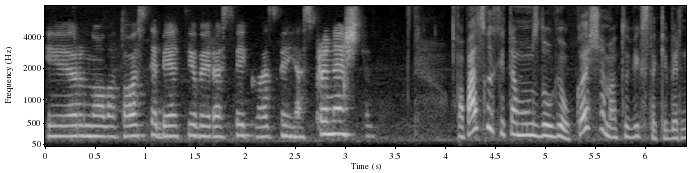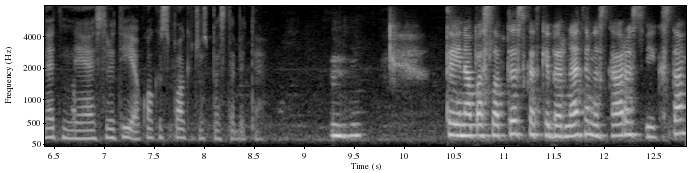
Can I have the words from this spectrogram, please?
ir nuolatos stebėti įvairias veiklas bei jas pranešti Papasakokite mums daugiau, kas šiuo metu vyksta kibernetinėje srityje, kokius pokyčius pastebite. Mhm. Tai nepaslaptis, kad kibernetinis karas vyksta,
